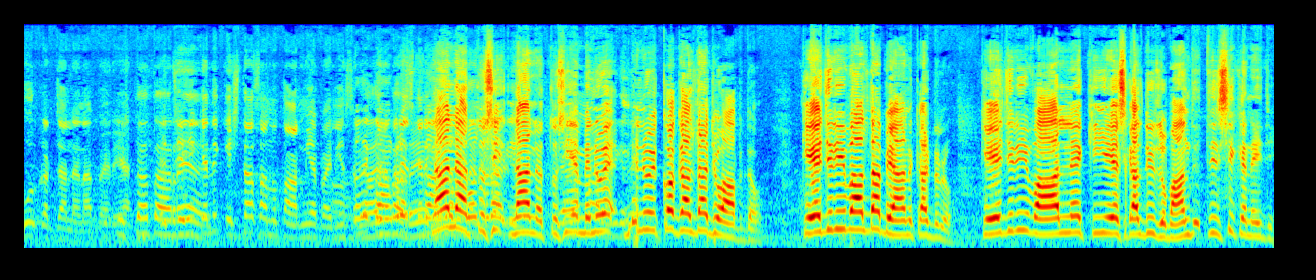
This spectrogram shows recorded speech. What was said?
ਹੋਰ ਕਰਜ਼ਾ ਲੈਣਾ ਪੈ ਰਿਹਾ। ਇੱਥੇ ਵੀ ਕਹਿੰਦੇ ਕਿਸ਼ਤਾਂ ਸਾਨੂੰ ਤਾਰਨੀਆਂ ਪੈ ਰਹੀਆਂ ਨਾ ਨਾ ਤੁਸੀਂ ਨਾ ਨਾ ਤੁਸੀਂ ਇਹ ਮੈਨੂੰ ਮੈਨੂੰ ਇੱਕੋ ਗੱਲ ਦਾ ਜਵਾਬ ਦਿਓ। ਕੇਜਰੀਵਾਲ ਦਾ ਬਿਆਨ ਕੱਢ ਲਓ। ਕੇਜਰੀਵਾਲ ਨੇ ਕੀ ਇਸ ਗੱਲ ਦੀ ਜ਼ੁਬਾਨ ਦਿੱਤੀ ਸੀ ਕਿ ਨਹੀਂ ਜੀ?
